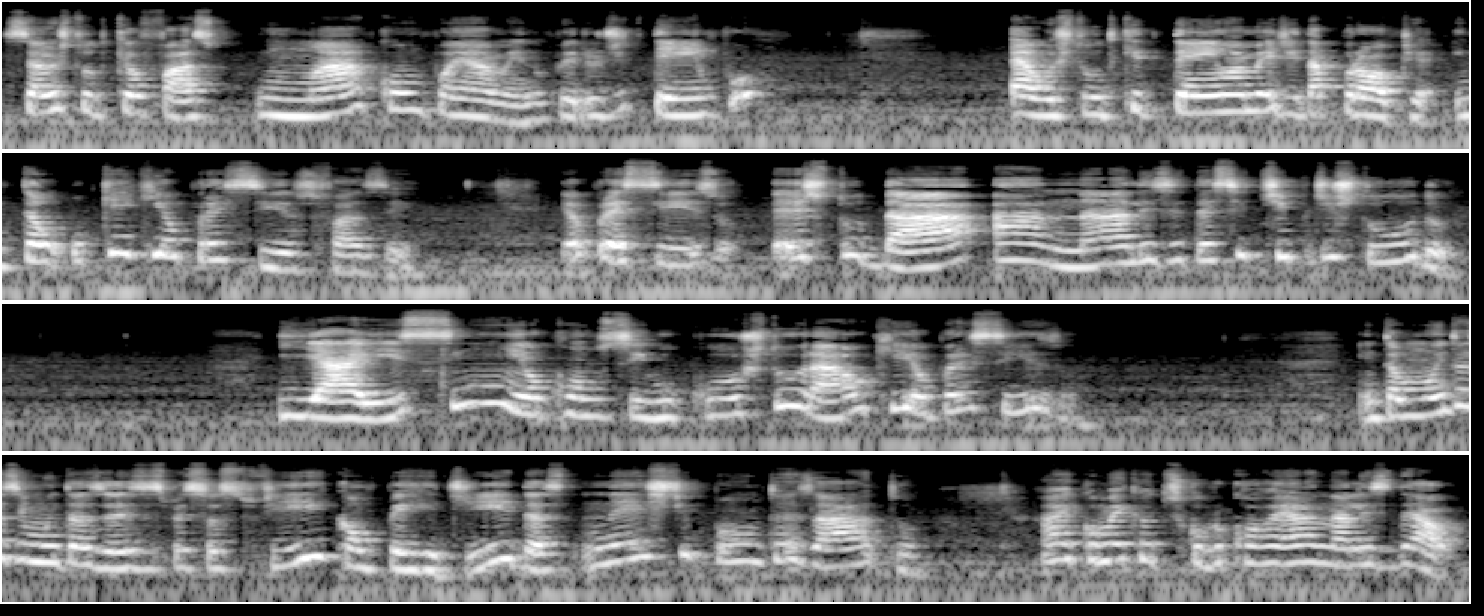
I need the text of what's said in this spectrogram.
Se é um estudo que eu faço um acompanhamento no período de tempo, é um estudo que tem uma medida própria. Então, o que, que eu preciso fazer? Eu preciso estudar a análise desse tipo de estudo. E aí sim eu consigo costurar o que eu preciso. Então, muitas e muitas vezes as pessoas ficam perdidas neste ponto exato. Ai, como é que eu descubro qual é a análise ideal?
